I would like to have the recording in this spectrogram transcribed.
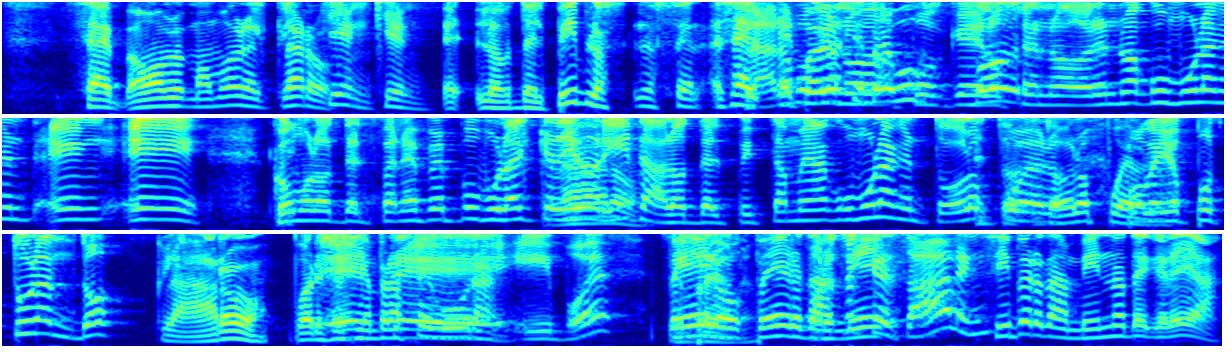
O sea, vamos, a- vamos a ver claro. ¿Quién? ¿Quién? Eh, Los del PIB, los, los sen- o sea, Claro, el porque, pueblo no- siempre busca. porque los senadores no acumulan en, en, eh, como los del PNP popular que dijo Claro. ahorita. Los del PIB también acumulan en todos los, En to- pueblos, todos los pueblos. Porque ellos postulan dos. Claro, por eso siempre Este, aseguran. Y pues. Pero, pero Por eso es también. que salen. Sí, pero también no te creas.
